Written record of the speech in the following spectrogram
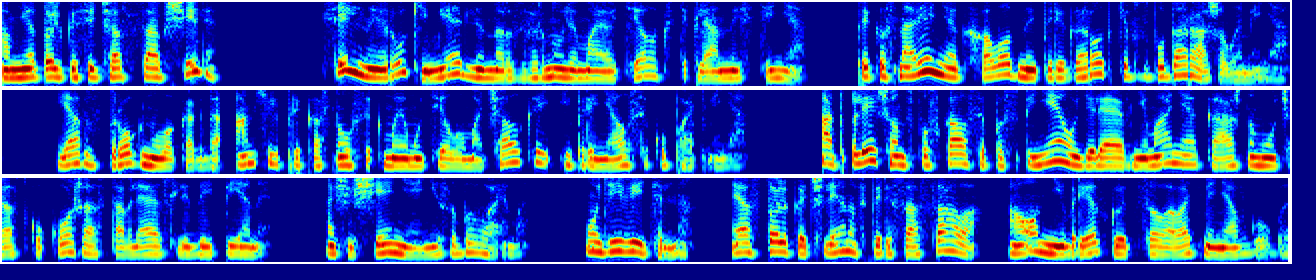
А мне только сейчас сообщили? Сильные руки медленно развернули мое тело к стеклянной стене. Прикосновение к холодной перегородке взбудоражило меня. Я вздрогнула, когда Анхель прикоснулся к моему телу мочалкой и принялся купать меня. От плеч он спускался по спине, уделяя внимание каждому участку кожи, оставляя следы пены. Ощущения незабываемы. Удивительно. Я столько членов пересосала, а он не брезгует целовать меня в губы.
